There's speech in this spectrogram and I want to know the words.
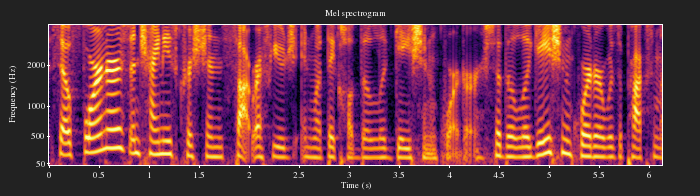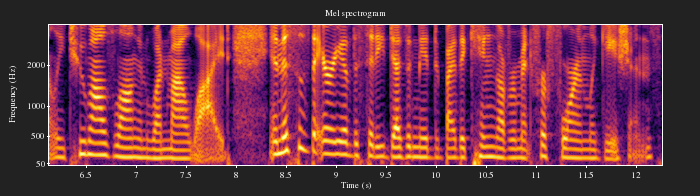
So, foreigners and Chinese Christians sought refuge in what they called the legation quarter. So, the legation quarter was approximately two miles long and one mile wide. And this was the area of the city designated by the Qing government for foreign legations.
